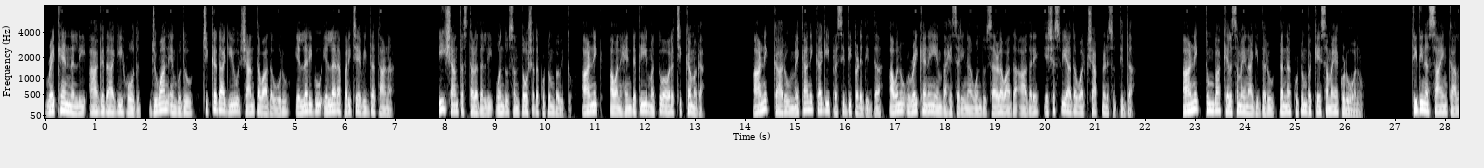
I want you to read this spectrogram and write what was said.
ರೆಖೆನ್ನಲ್ಲಿ ಆಗದಾಗಿ ಹೋದು ಜುವಾನ್ ಎಂಬುದು ಚಿಕ್ಕದಾಗಿಯೂ ಶಾಂತವಾದ ಊರು, ಎಲ್ಲರಿಗೂ ಎಲ್ಲರ ಪರಿಚಯವಿದ್ದ ತಾಣ. ಈ ಶಾಂತ ಸ್ಥಳದಲ್ಲಿ ಒಂದು ಸಂತೋಷದ ಕುಟುಂಬವಿತ್ತು. ಆರ್ಣಿಕ್ ಅವನ ಹೆಂಡತಿ ಮತ್ತು ಅವರ ಚಿಕ್ಕ ಮಗ. ಆರ್ನಿಕ್ ಕಾರು ಮೆಕ್ಯಾನಿಕ್ ಆಗಿ ಪ್ರಸಿದ್ಧಿ ಪಡೆದಿದ್ದ, ಅವನು ಉರೈಖನೆ ಎಂಬ ಹೆಸರಿನ ಒಂದು ಸರಳವಾದ ಆದರೆ ಯಶಸ್ವಿಯಾದ ವರ್ಕ್ಶಾಪ್ ನಡೆಸುತ್ತಿದ್ದ. ಆರ್ಣಿಕ್ ತುಂಬಾ ಕೆಲಸಮಯನಾಗಿದ್ದರೂ ತನ್ನ ಕುಟುಂಬಕ್ಕೆ ಸಮಯ ಕೊಡುವನು ತಿದಿನ ಸಾಯಂಕಾಲ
